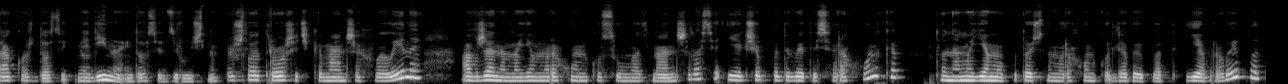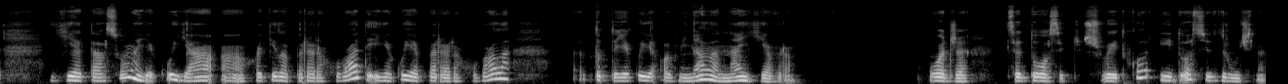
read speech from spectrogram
також досить надійно і досить зручно. Пройшло трошечки менше хвилини, а вже на моєму рахунку сума зменшилася. І якщо подивитися рахунки, то на моєму поточному рахунку для виплат євровиплат є та сума, яку я хотіла перерахувати, і яку я перерахувала, тобто яку я обміняла на євро. Отже, це досить швидко і досить зручно.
